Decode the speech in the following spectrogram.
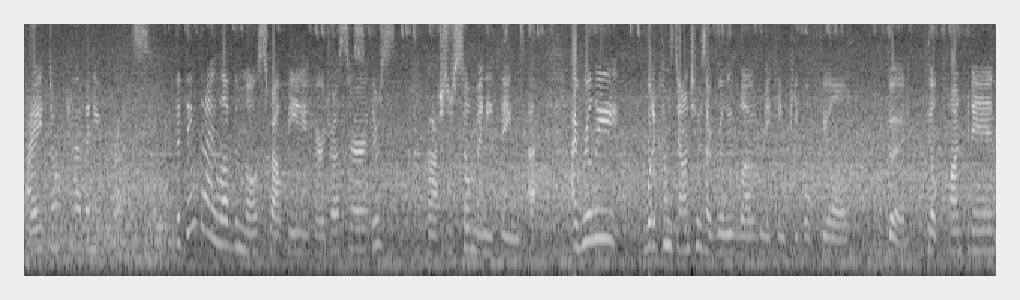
I don't have any regrets. The thing that I love the most about being a hairdresser, there's, gosh, there's so many things. I, I really, what it comes down to is I really love making people feel good, feel confident,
